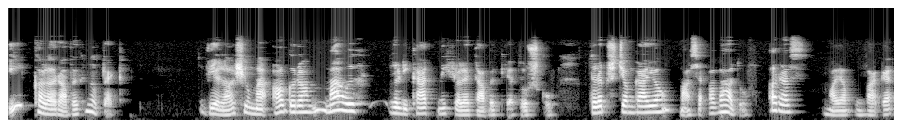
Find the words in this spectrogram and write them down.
i kolorowych nutek. Wielosiu ma ogrom małych, delikatnych, fioletowych kwiatuszków, które przyciągają masę owadów oraz moją uwagę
